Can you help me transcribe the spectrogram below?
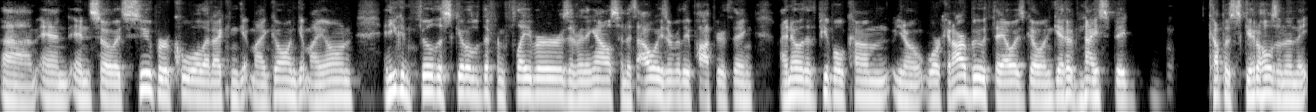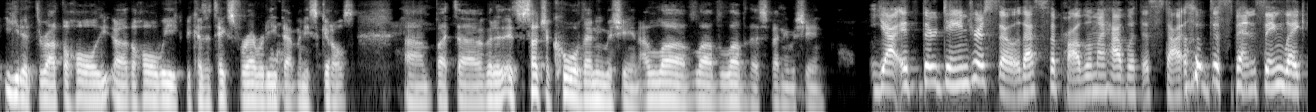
Um, and and so it's super cool that I can get my go and get my own, and you can fill the Skittles with different flavors, and everything else, and it's always a really popular thing. I know that people come, you know, work in our booth, they always go and get a nice big cup of Skittles, and then they eat it throughout the whole uh, the whole week because it takes forever to eat that many Skittles. Um, but uh, but it's such a cool vending machine. I love love love this vending machine. Yeah, it, they're dangerous though. That's the problem I have with this style of dispensing. Like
